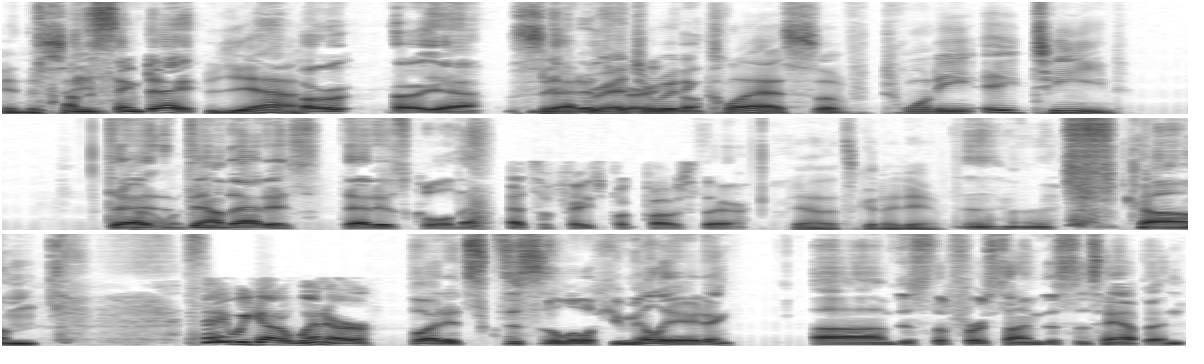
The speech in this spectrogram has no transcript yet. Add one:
in the same, on the same day. yeah, Or, or yeah, same that is graduating cool. class of 2018. That, now that is that is cool. That, that's a Facebook post there. Yeah, that's a good idea. Um, hey, we got a winner, but it's this is a little humiliating. Um, this is the first time this has happened.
